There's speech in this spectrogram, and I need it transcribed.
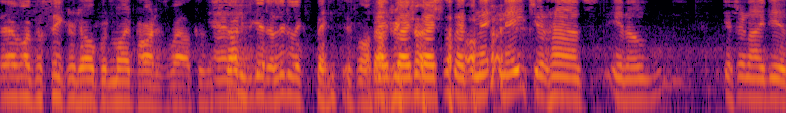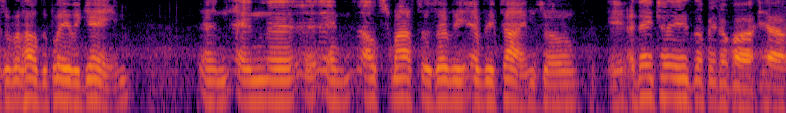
There was a secret hope on my part as well because it's starting to get a little expensive all but, that but, but, research. but na- nature has, you know, different ideas about how to play the game, and and uh, and outsmarts us every every time. So Yeah, nature is a bit of a yeah.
